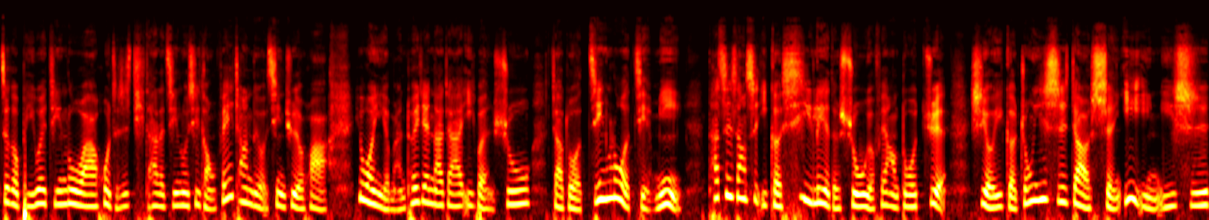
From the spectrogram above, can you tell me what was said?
这个脾胃经络啊，或者是其他的经络系统非常的有兴趣的话，宥雯也蛮推荐大家一本书，叫做《经络解密》。它事实上是一个系列的书，有非常多卷，是由一个中医师叫沈佾颖医师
